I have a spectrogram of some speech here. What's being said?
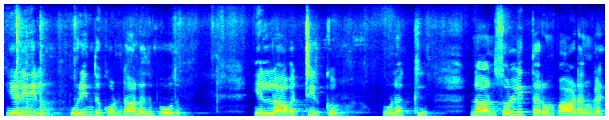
எளிதில் புரிந்து கொண்டால் அது போதும். எல்லாவற்றிற்கும் உனக்கு நான் சொல்லித்தரும் பாடங்கள்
